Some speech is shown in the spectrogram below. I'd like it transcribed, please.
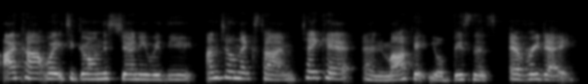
I can't wait to go on this journey with you. Until next time, take care and market your business every day.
